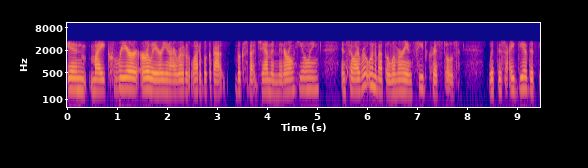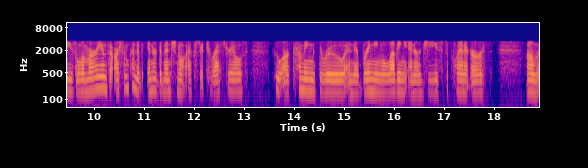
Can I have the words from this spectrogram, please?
in my career earlier, you know, I wrote a lot of book about books about gem and mineral healing, and so I wrote one about the Lemurian seed crystals, with this idea that these Lemurians are some kind of interdimensional extraterrestrials who are coming through and they're bringing loving energies to planet Earth. Um,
